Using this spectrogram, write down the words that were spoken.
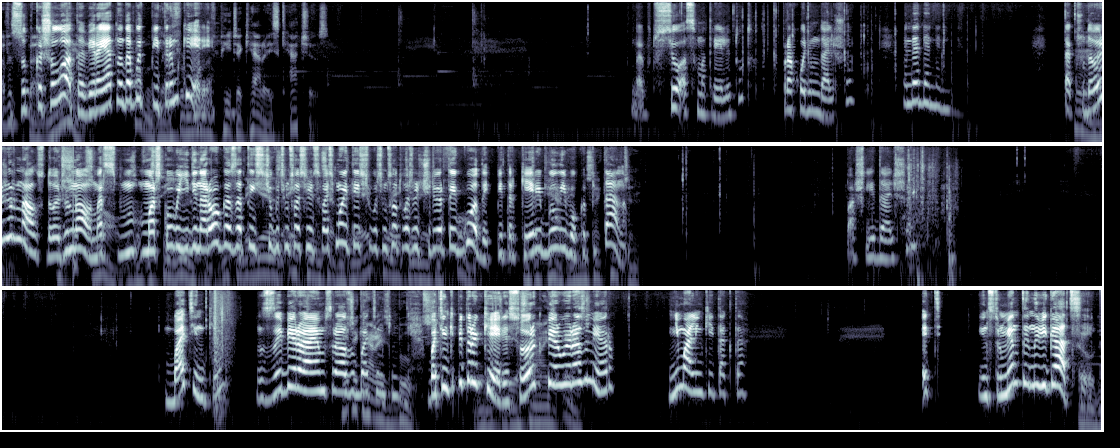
Зуб кашелота, вероятно, добыт Питером Керри. Так, все осмотрели тут. Проходим дальше. Так, судовой журнал, судовой журнал Морс морского единорога за 1878-1884 годы. Питер Керри был его капитаном. Пошли дальше. Ботинки. Забираем сразу ботинки. Ботинки Питера Керри, 41 размер. Не маленький так-то. Эти инструменты навигации.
